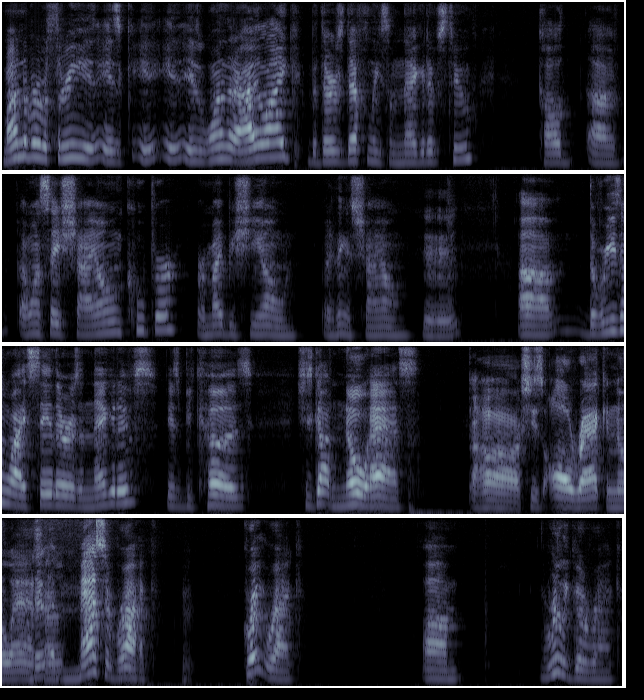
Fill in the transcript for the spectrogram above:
My number three is, is is one that I like, but there's definitely some negatives too. Called uh, I want to say Shione Cooper, or it might be Shion, but I think it's Shion. Mm-hmm. Uh, the reason why I say there is a negatives is because she's got no ass. Ah, she's all rack and no ass, huh? a massive rack, great rack. Um, really good rack,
